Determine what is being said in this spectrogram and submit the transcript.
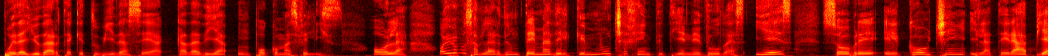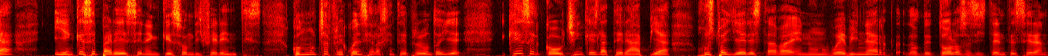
puede ayudarte a que tu vida sea cada día un poco más feliz. Hola, hoy vamos a hablar de un tema del que mucha gente tiene dudas y es sobre el coaching y la terapia y en qué se parecen, en qué son diferentes. Con mucha frecuencia la gente me pregunta, oye, ¿qué es el coaching? ¿Qué es la terapia? Justo ayer estaba en un webinar donde todos los asistentes eran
